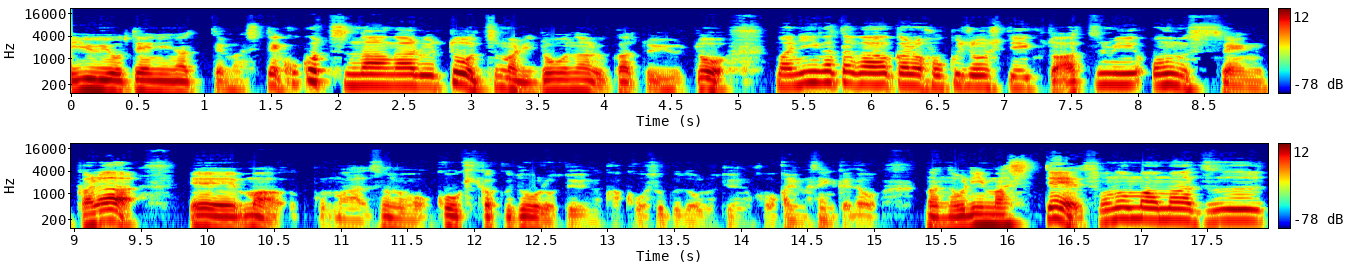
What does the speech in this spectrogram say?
いう予定になってまして、ここつながると、つまりどうなるかというと、まあ、新潟側から北上していくと、厚見温泉から、えー、まあ、まあ、その、高規格道路というのか、高速道路というのかわかりませんけど、まあ、乗りまして、そのままずっ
